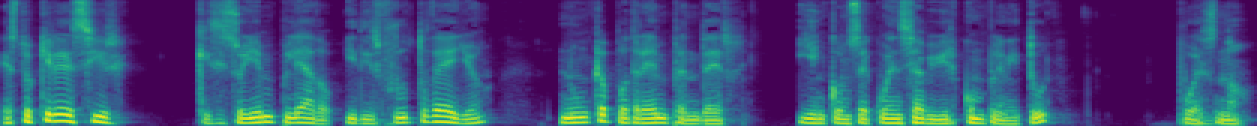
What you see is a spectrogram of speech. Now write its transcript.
esto quiere decir que si soy empleado y disfruto de ello, nunca podré emprender y en consecuencia vivir con plenitud. Pues no.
